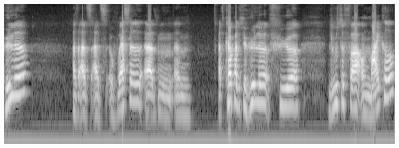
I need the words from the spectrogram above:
Hülle, also als, als Vessel, als, ähm, als körperliche Hülle für Lucifer und Michael.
